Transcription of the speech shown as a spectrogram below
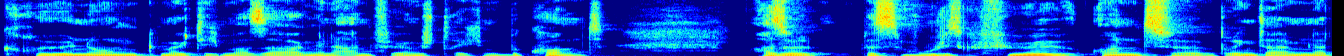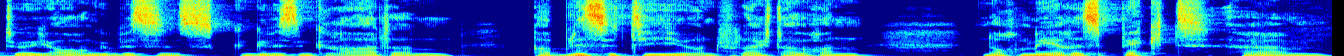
Krönung, möchte ich mal sagen, in Anführungsstrichen bekommt. Also das ist ein gutes Gefühl und äh, bringt einem natürlich auch ein gewisses, einen gewissen Grad an Publicity und vielleicht auch an noch mehr Respekt ähm,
